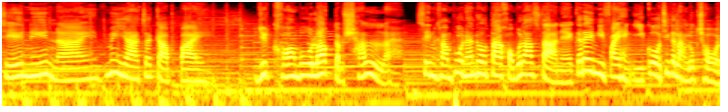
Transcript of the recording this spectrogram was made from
ทีนี้นายไม่อยากจะกลับไป ยึดครองบูล็อกกับฉันล่ะ สิ้นคำพูดนั้นดวงตาของบุราสตาเนี่ย ก็ได้มีไฟแห่งอีโก้ที่กำลังลุกโชน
